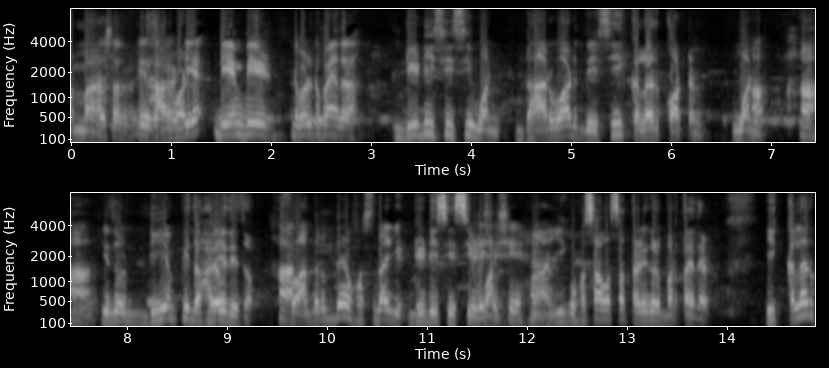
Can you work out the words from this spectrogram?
ನಮ್ಮ D M B double two five ಅಂದ್ರ? D D C C one Dharwad desi colour cotton. One ಇದು ಡಿ ಎಂ ಪಿ ಹಳೇದಿದು. ಸೊ ಅದರದ್ದೇ ಹೊಸದಾಗಿ D D C C one ಈಗ ಹೊಸ ಹೊಸ ತಳಿಗಳು ಬರ್ತಾ ಇದಾವೆ. ಈ ಕಲರ್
